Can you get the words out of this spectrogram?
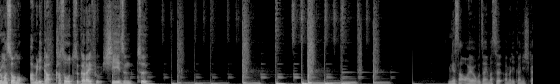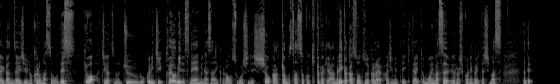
ロマスオのアメリカ仮想通貨ライフシーズン2。皆さんおはようございます。アメリカ西海岸在住のクロマスオです。今日は8月の16日火曜日ですね。皆さんいかがお過ごしでしょうか？今日も早速聞くだけアメリカ仮想通貨ライフ始めていきたいと思います。よろしくお願いいたします。さて、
